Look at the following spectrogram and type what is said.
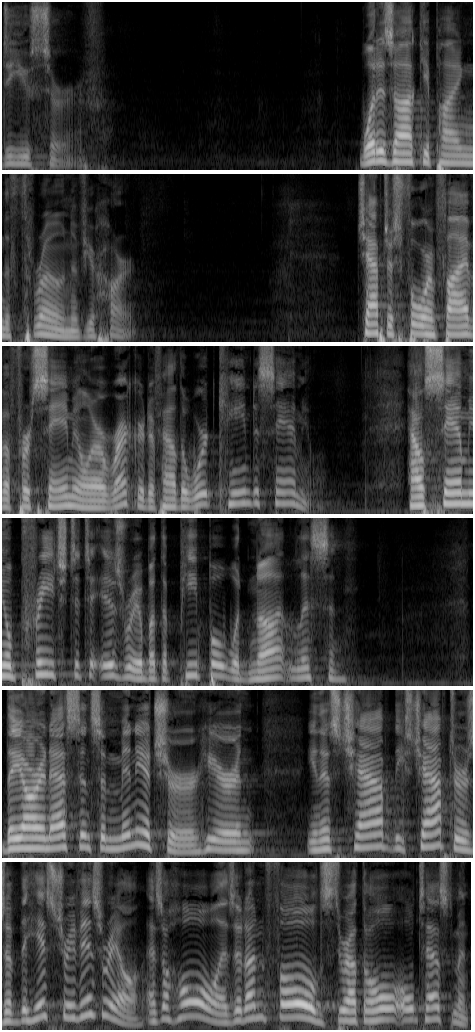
do you serve? What is occupying the throne of your heart? Chapters 4 and 5 of 1 Samuel are a record of how the word came to Samuel, how Samuel preached it to Israel, but the people would not listen. They are, in essence, a miniature here in, in this chap, these chapters of the history of Israel as a whole, as it unfolds throughout the whole Old Testament.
